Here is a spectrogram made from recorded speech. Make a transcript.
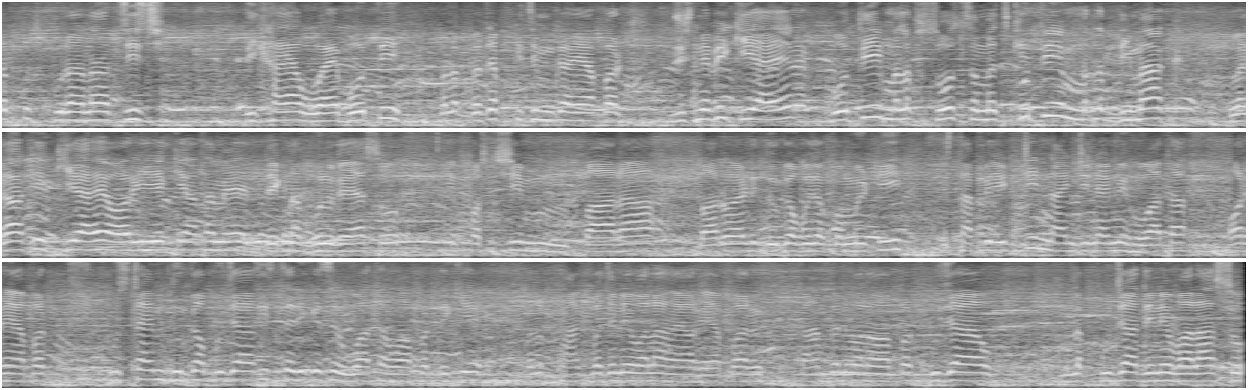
सब कुछ पुराना चीज़। दिखाया हुआ है। बहुत ही मतलब गजब किस्म का यहाँ पर जिसने भी किया है। बहुत ही मतलब सोच समझ के ही मतलब दिमाग लगा के किया है। और ये क्या था, मैं देखना भूल गया। सो ये पश्चिम पारा बारोवाड़ी दुर्गा पूजा कमेटी स्थापित 1899 में हुआ था। और यहाँ पर उस टाइम दुर्गा पूजा किस तरीके से हुआ था, वहाँ पर देखिए मतलब भाग बजने वाला है। और यहाँ पर काम करने वाला, वहाँ पर पूजा मतलब पूजा देने वाला सो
